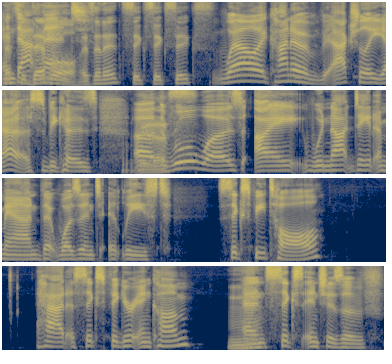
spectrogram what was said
That's and that the devil meant isn't it? 666 well, it kind of actually yes, because uh, the rule was I would not date a man that wasn't at least six feet tall, had a six-figure income, Mm-hmm. and six inches of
